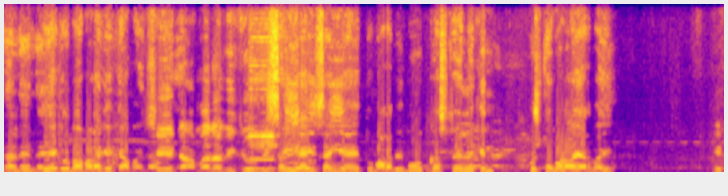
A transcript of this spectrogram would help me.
नहीं नहीं नहीं एक रुपया बढ़ा के क्या फ़ायदा सेठ हमारा भी जो भी सही है सही है तुम्हारा भी बहुत कष्ट है लेकिन कुछ तो बढ़ाओ यार भाई। एक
